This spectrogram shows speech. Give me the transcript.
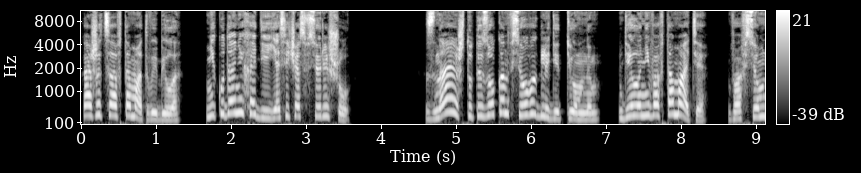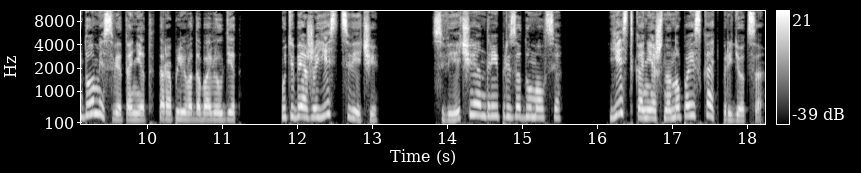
«Кажется, автомат выбило. Никуда не ходи, я сейчас все решу». Зная, что из окон все выглядит темным. Дело не в автомате. Во всем доме света нет», — торопливо добавил дед. «У тебя же есть свечи?» «Свечи?» — Андрей призадумался. «Есть, конечно, но поискать придется».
